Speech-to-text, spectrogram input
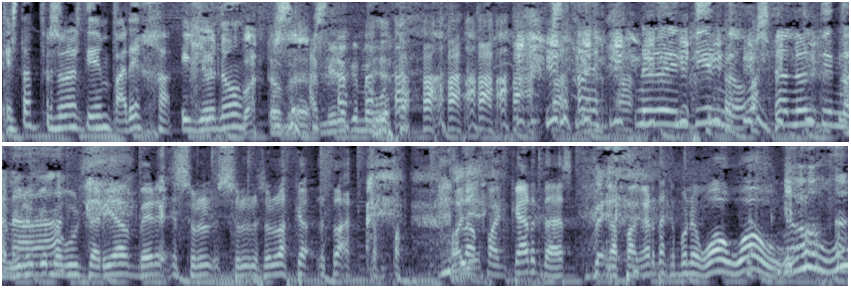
estas personas tienen pareja y yo no. A mí lo que me gusta... No lo entiendo, o sea, no entiendo A mí lo que me nada. gustaría ver son, son- son las, las las pancartas. Las pancartas que pone wow, wow. No,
